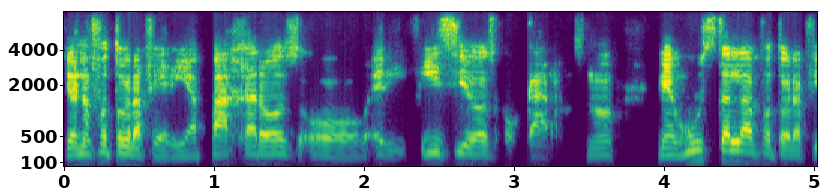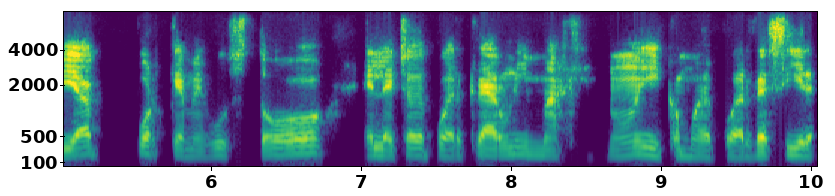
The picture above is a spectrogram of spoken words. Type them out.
yo no fotografiaría pájaros o edificios o carros, ¿no? Me gusta la fotografía porque me gustó el hecho de poder crear una imagen, ¿no? Y como de poder decir,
